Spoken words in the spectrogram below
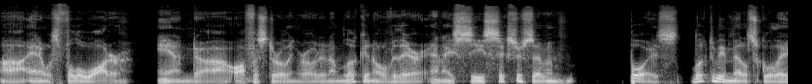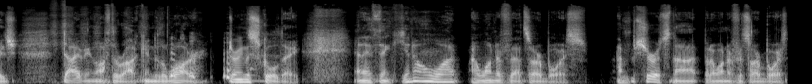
uh, and it was full of water. And uh, off of Sterling Road, and I'm looking over there, and I see six or seven boys, look to be middle school age, diving off the rock into the water during the school day. And I think, you know what? I wonder if that's our boys. I'm sure it's not, but I wonder if it's our boys.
